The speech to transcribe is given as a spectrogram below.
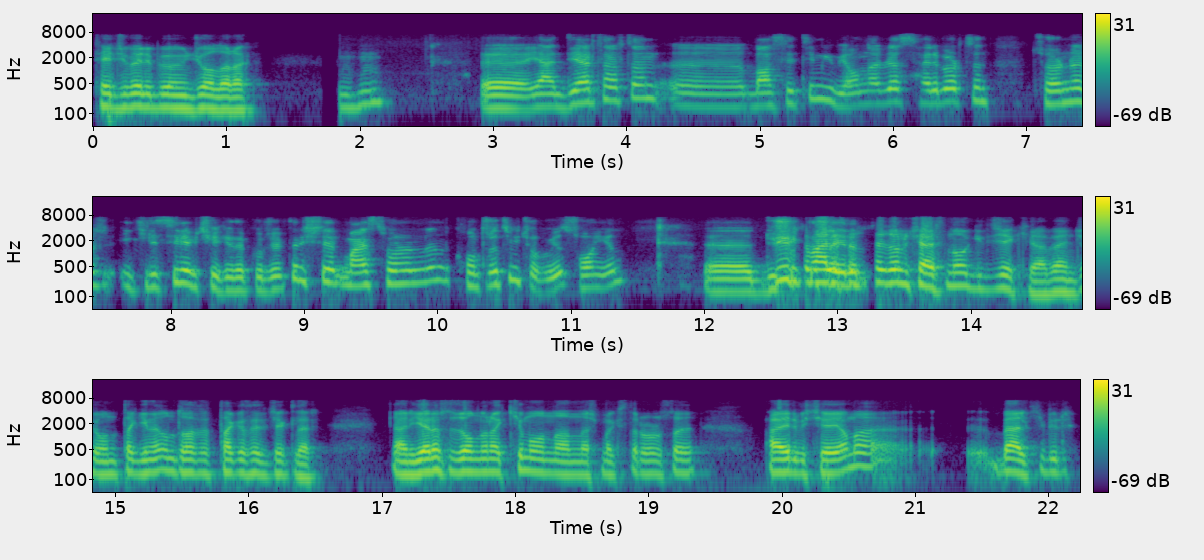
tecrübeli bir oyuncu olarak. Hı hı. Ee, yani diğer taraftan e, bahsettiğim gibi onlar biraz Halliburton Turner ikilisiyle bir şekilde kuracaklar. İşte Miles Turner'ın kontratı bitiyor bu yıl, son yıl. Ee, düşük Büyük ihtimalle sayılı... sezon içerisinde o gidecek ya. Bence onu ta, yine onu da takas edecekler. Yani yarım sezonluğuna kim onunla anlaşmak ister orası ayrı bir şey ama e, belki bir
